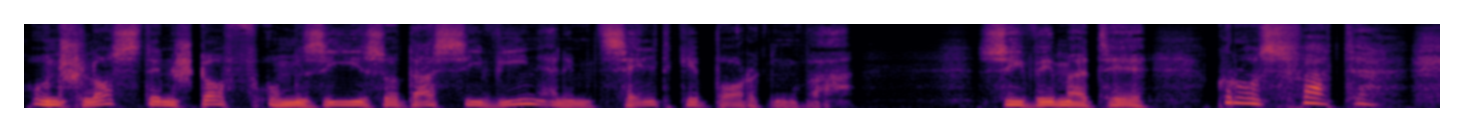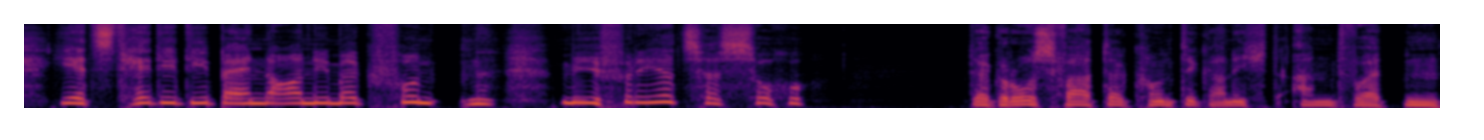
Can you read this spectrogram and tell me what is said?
und schloss den Stoff um sie, so dass sie wie in einem Zelt geborgen war. Sie wimmerte: Großvater, jetzt hätte ich die beinahe nimmer gefunden, mir friert's so. Der Großvater konnte gar nicht antworten,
